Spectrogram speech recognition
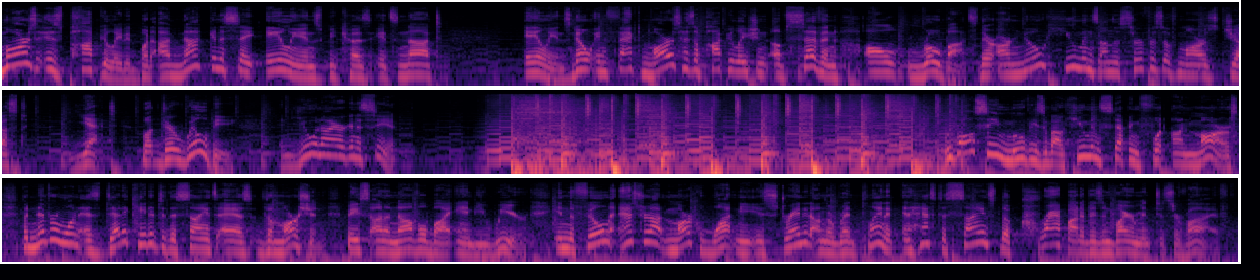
Mars is populated, but I'm not gonna say aliens because it's not aliens. No, in fact, Mars has a population of seven, all robots. There are no humans on the surface of Mars just yet, but there will be, and you and I are gonna see it. We've all seen movies about humans stepping foot on Mars, but never one as dedicated to the science as The Martian, based on a novel by Andy Weir. In the film, astronaut Mark Watney is stranded on the red planet and has to science the crap out of his environment to survive.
